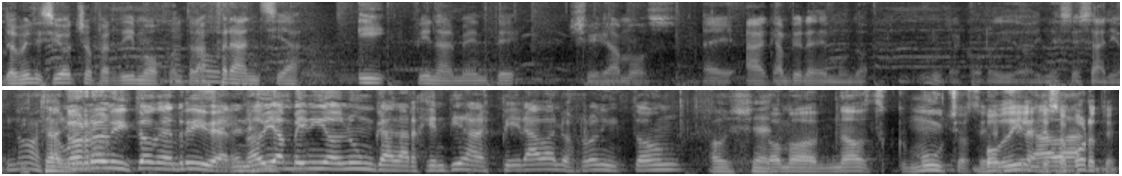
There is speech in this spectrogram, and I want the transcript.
2018 perdimos contra. Francia y finalmente llegamos eh, a campeones del mundo. Un recorrido innecesario. No, Historia. está Los. Rolling Stones en River. No habían venido nunca a la Argentina. La esperaba los Rolling Stones. Oh, shit. Como no, muchos. se Bob Dylan de esperaba. soporte.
